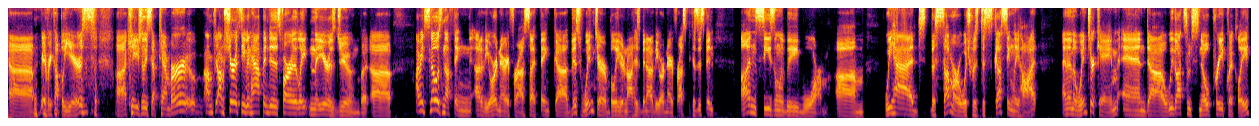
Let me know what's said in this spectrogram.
uh, every couple of years, uh, occasionally September. I'm, I'm sure it's even happened as far late in the year as June. But uh, I mean, snow is nothing out of the ordinary for us. I think uh, this winter, believe it or not, has been out of the ordinary for us because it's been unseasonably warm. Um, we had the summer, which was disgustingly hot. And then the winter came and uh, we got some snow pretty quickly.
